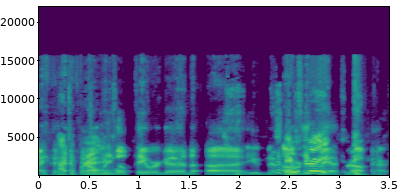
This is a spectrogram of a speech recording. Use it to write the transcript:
I, I Not to can only hope they were good. Uh, you, no, They I'll were take great. answer off there.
